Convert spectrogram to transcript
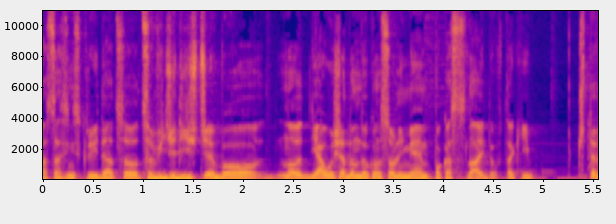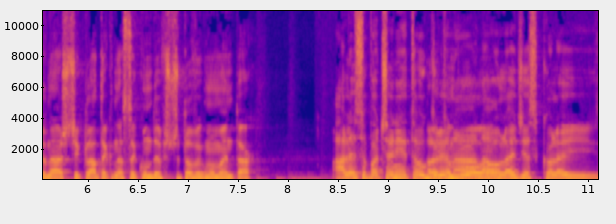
Assassin's Creed'a, co, co widzieliście, bo no, ja usiadłem do konsoli miałem pokaz slajdów, taki 14 klatek na sekundę w szczytowych momentach. Ale zobaczenie tą Ale gry na, było- na OLEDzie z kolei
